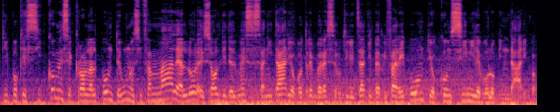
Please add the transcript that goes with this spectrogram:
tipo che siccome se crolla il ponte uno si fa male, allora i soldi del MES sanitario potrebbero essere utilizzati per rifare i ponti o con simile volo pindarico.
